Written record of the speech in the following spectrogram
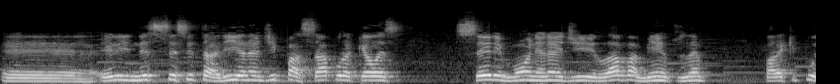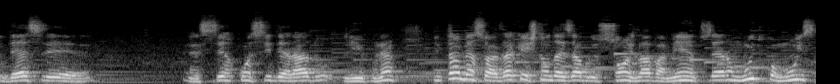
é, ele necessitaria, né, de passar por aquelas cerimônias, né, de lavamentos, né, para que pudesse é, ser considerado limpo, né. Então, abençoados, a questão das abluções, lavamentos, eram muito comuns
